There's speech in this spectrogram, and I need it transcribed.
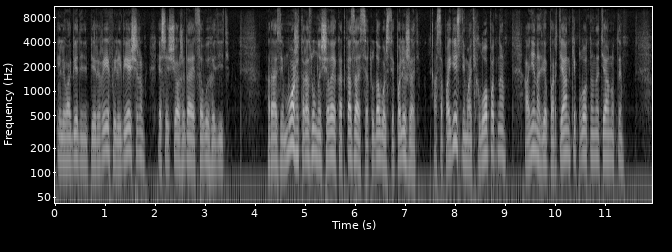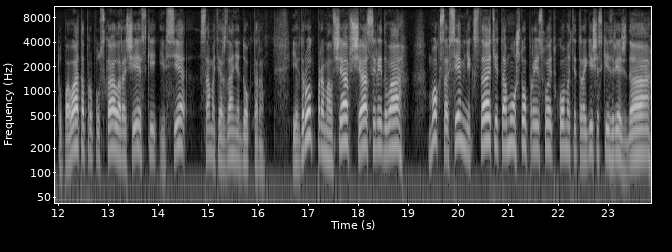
или в обеденный перерыв или вечером, если еще ожидается выходить, разве может разумный человек отказаться от удовольствия полежать? А сапоги снимать хлопотно, они на две портянки плотно натянуты. Туповато пропускал Рощевский и все самотерзания доктора. И вдруг, промолчав час или два, мог совсем не кстати тому, что происходит в комнате, трагически изречь. Да,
